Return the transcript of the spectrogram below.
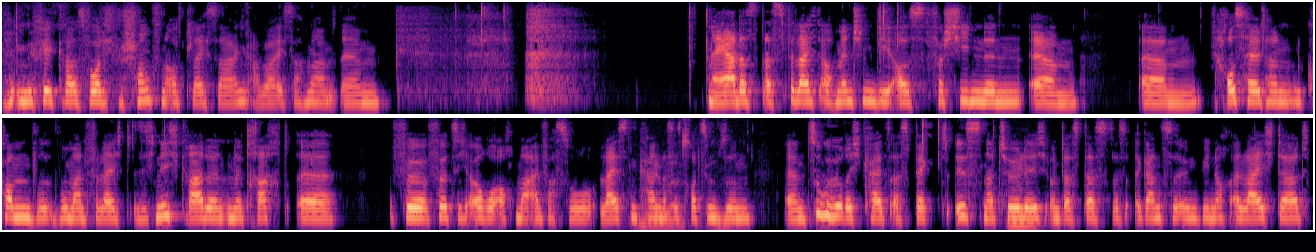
mir fehlt grade das Wort, ich will Chancenausgleich sagen, aber ich sage mal, ähm na ja, dass dass vielleicht auch Menschen, die aus verschiedenen, ähm, ähm, Haushältern kommen, wo wo man vielleicht sich nicht grade 'ne Tracht, äh, für 40 € auch mal einfach so leisten kann, dass es trotzdem so genau. 'n, ähm, Zugehörigkeitsaspekt ist Mhm. natürlich und dass das das Ganze irgendwie noch erleichtert.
